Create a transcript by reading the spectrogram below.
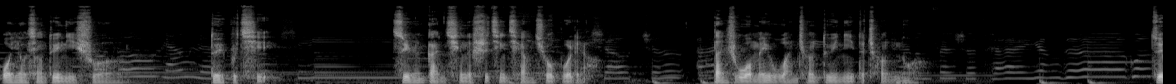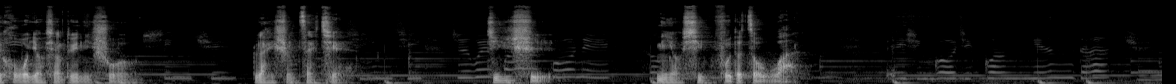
我要想对你说，对不起，虽然感情的事情强求不了。但是我没有完成对你的承诺，最后我要想对你说，来生再见。今世你要幸福的走完，飞行过几光年的距离。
